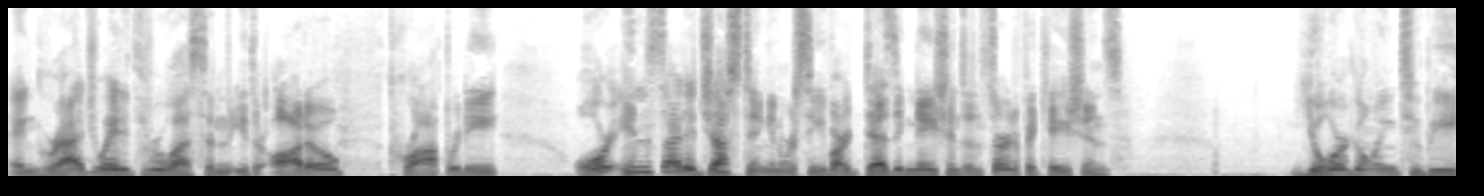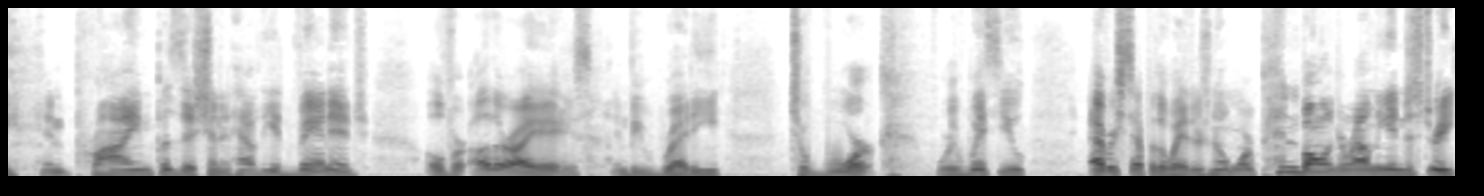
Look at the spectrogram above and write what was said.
and graduated through us in either auto, property, or inside adjusting and receive our designations and certifications, you're going to be in prime position and have the advantage over other IAs and be ready to work. We're with you every step of the way. There's no more pinballing around the industry,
